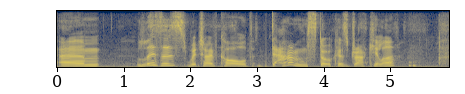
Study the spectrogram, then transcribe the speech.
um, Liz's, which I've called Bram Stoker's Dracula.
